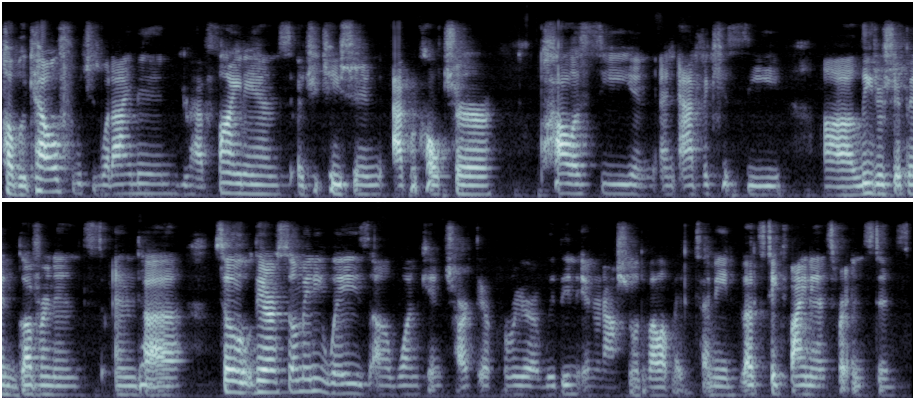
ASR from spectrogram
public health, which is what I'm in. You have finance, education, agriculture, policy, and, and advocacy, uh, leadership and governance, and uh, so there are so many ways uh, one can chart their career within international development. I mean, let's take finance for instance.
